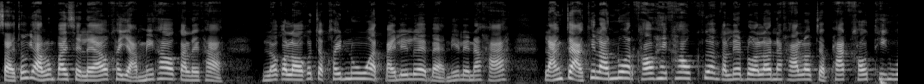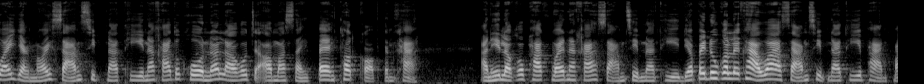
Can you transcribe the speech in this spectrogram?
ใส่ทุกอย่างลงไปเสร็จแล้วขยำให้เข้ากันเลยค่ะ แล้วก็เราก็จะค่อยนวดไปเรื่อย ๆ แบบนี้เลยนะคะ หลังจากที่เรานวดเขาให้เข้าเครื่องกันเรียบร้อยแล้วนะคะ เราจะพักเขาทิ้งไว้อย่างน้อย 30 นาทีนะคะ ทุกคนแล้วเราก็จะเอามาใส่แป้งทอดกรอบกันค่ะ อันนี้เราก็พักไว้นะคะ 30 นาที เดี๋ยวไปดูกันเลยค่ะว่า 30 นาทีผ่านไป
